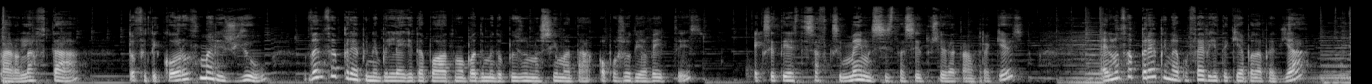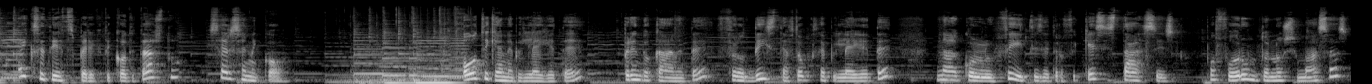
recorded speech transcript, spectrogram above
Παρ' όλα αυτά, το φυτικό ρόφημα ρυζιού δεν θα πρέπει να επιλέγεται από άτομα που αντιμετωπίζουν νοσήματα όπως ο διαβήτης, εξαιτίας της αυξημένης σύστασής τους σε υδατάνθρακες, ενώ θα πρέπει να αποφεύγεται και από τα παιδιά εξαιτίας της περιεκτικότητάς του σε αρσενικό. Ό,τι και αν επιλέγετε, πριν το κάνετε, φροντίστε αυτό που θα επιλέγετε να ακολουθεί τις διατροφικές συστάσεις που αφορούν το νόσημά σας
